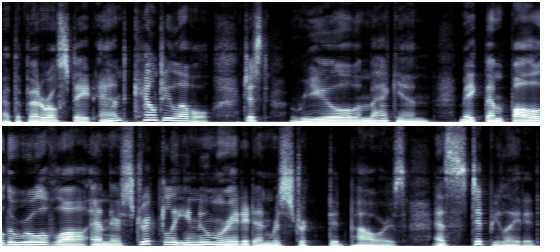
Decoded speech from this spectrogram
at the federal, state, and county level. Just reel them back in, make them follow the rule of law and their strictly enumerated and restricted powers, as stipulated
